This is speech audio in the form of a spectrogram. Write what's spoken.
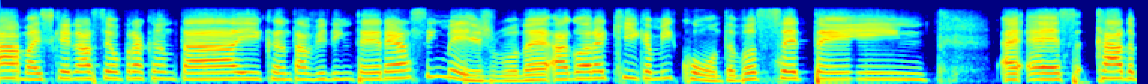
Ah, mas quem nasceu para cantar e cantar a vida inteira é assim mesmo, né? Agora, Kika, me conta, você tem é, é, cada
